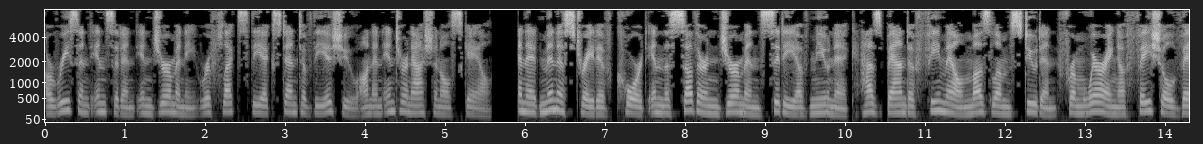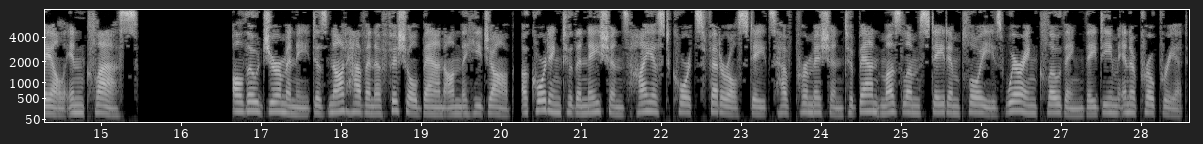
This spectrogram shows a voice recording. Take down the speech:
A recent incident in Germany reflects the extent of the issue on an international scale. An administrative court in the southern German city of Munich has banned a female Muslim student from wearing a facial veil in class. Although Germany does not have an official ban on the hijab, according to the nation's highest courts federal states have permission to ban Muslim state employees wearing clothing they deem inappropriate.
